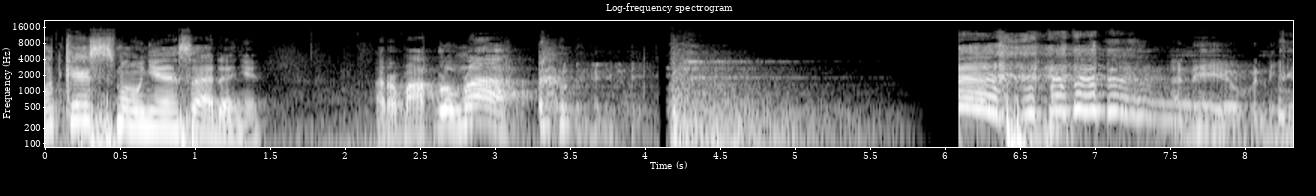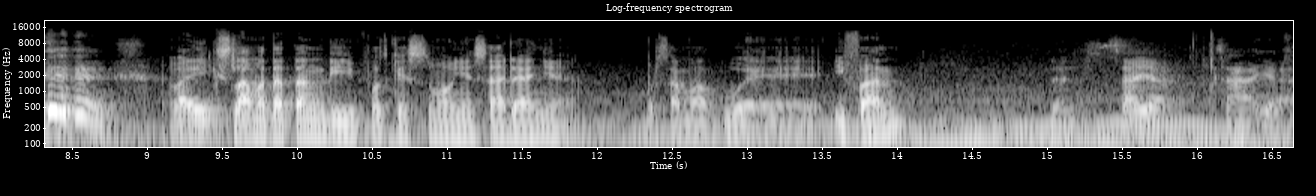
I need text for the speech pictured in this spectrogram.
Podcast maunya seadanya. Harap maklum lah. Aneh ya openingnya. Baik, selamat datang di podcast maunya seadanya bersama gue Ivan. Dan saya, saya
